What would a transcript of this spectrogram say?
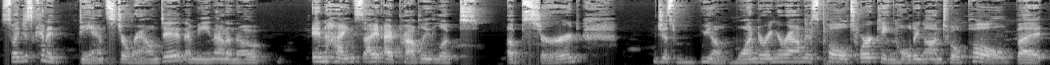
So I just kind of danced around it. I mean, I don't know. In hindsight, I probably looked absurd just, you know, wandering around this pole, twerking, holding onto a pole. But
